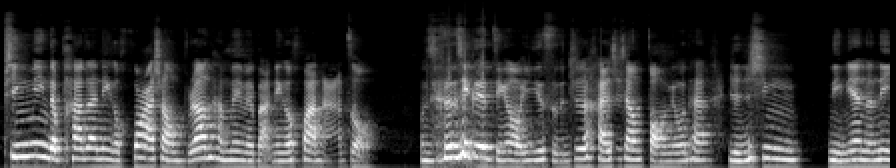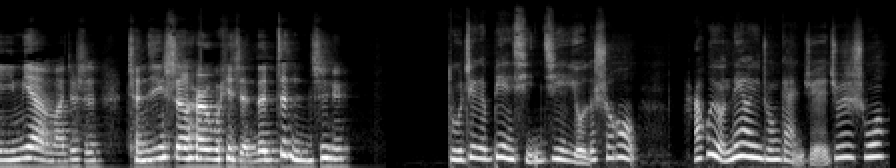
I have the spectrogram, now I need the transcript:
拼命的趴在那个画上，不让他妹妹把那个画拿走。我觉得这个挺有意思的，就是还是想保留他人性里面的那一面嘛，就是曾经生而为人的证据。读这个《变形记》，有的时候还会有那样一种感觉，就是说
